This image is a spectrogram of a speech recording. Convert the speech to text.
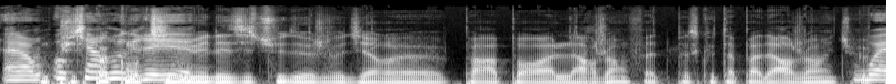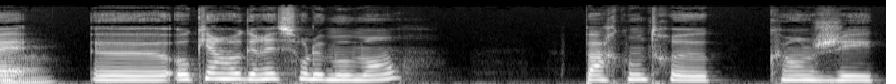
ne puisse pas regret. continuer les études, je veux dire, euh, par rapport à l'argent en fait, parce que t'as pas d'argent et tu peux Ouais. pas. Euh, aucun regret sur le moment. Par contre, euh, quand j'ai.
